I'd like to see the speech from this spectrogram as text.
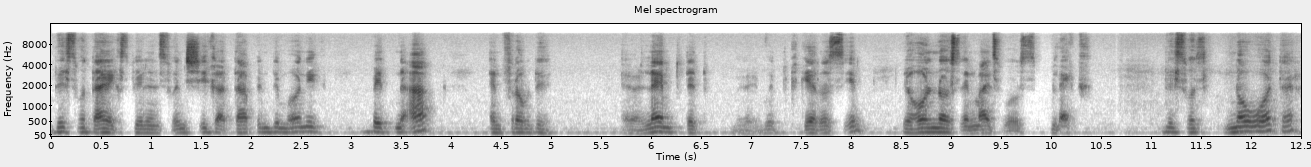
This is what I experienced when she got up in the morning, bitten up, and from the uh, lamp that uh, with kerosene, the whole nose and mouth was black. This was no water,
